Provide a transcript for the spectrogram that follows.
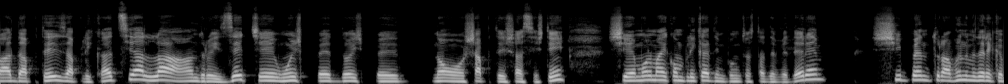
adaptezi aplicația la Android 10, 11, 12, 9, 7, 6, știi? Și e mult mai complicat din punctul ăsta de vedere și pentru, având în vedere că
